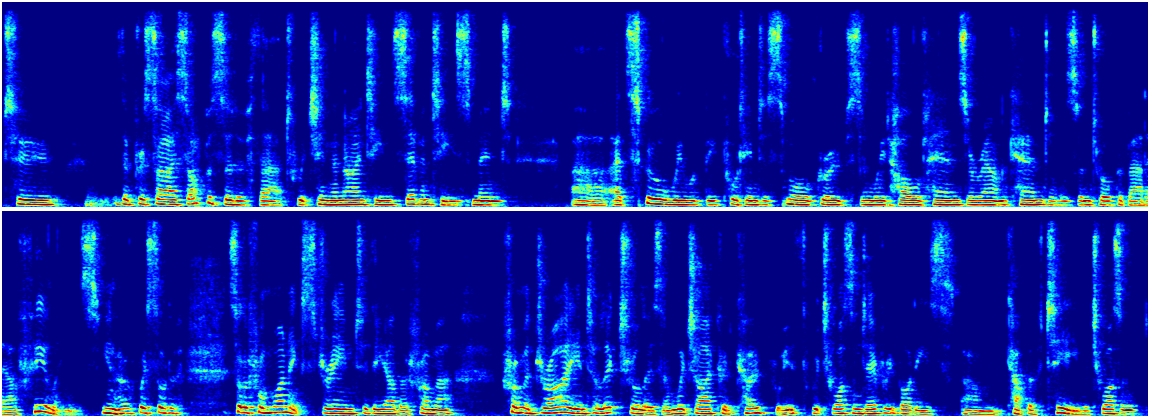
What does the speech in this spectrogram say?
to the precise opposite of that, which in the 1970s meant uh, at school we would be put into small groups and we'd hold hands around candles and talk about our feelings. You know, we're sort of, sort of from one extreme to the other, from a from a dry intellectualism, which I could cope with, which wasn't everybody's um, cup of tea, which wasn't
